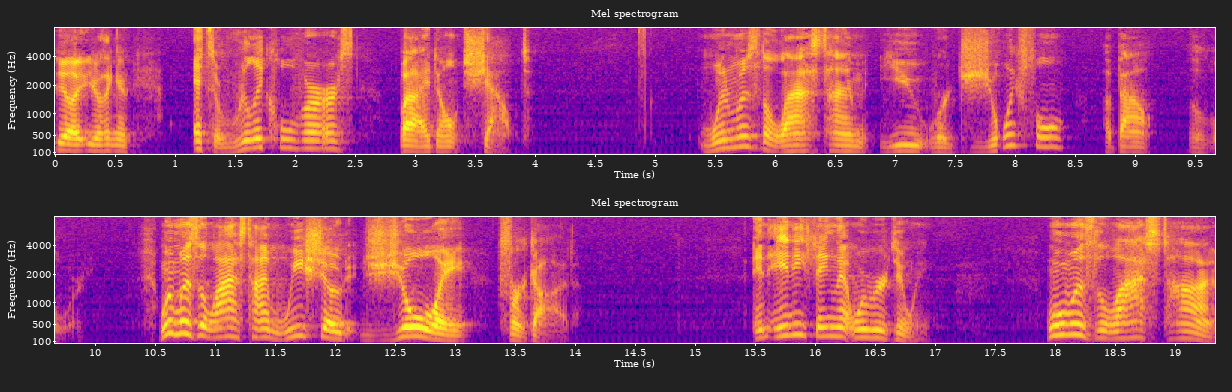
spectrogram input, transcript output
you're thinking, it's a really cool verse, but I don't shout when was the last time you were joyful about the Lord? When was the last time we showed joy for God in anything that we were doing? When was the last time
